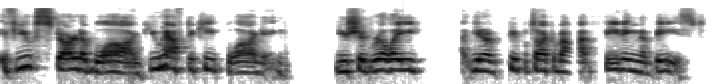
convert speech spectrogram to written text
if you start a blog, you have to keep blogging. You should really you know, people talk about feeding the beast.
